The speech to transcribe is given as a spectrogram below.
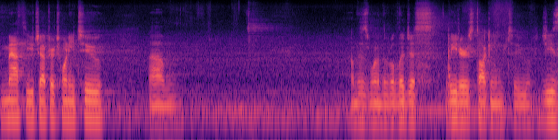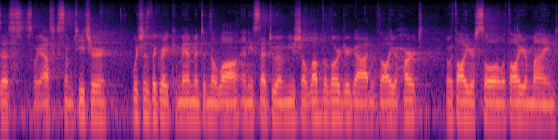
Matthew chapter 22. Um, this is one of the religious leaders talking to Jesus. So he asks some teacher, which is the great commandment in the law? And he said to him, You shall love the Lord your God with all your heart, and with all your soul, and with all your mind.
